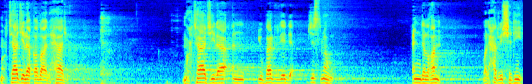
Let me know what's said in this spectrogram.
محتاج إلى قضاء الحاجة. محتاج إلى أن يبرد جسمه عند الغم والحر الشديد.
